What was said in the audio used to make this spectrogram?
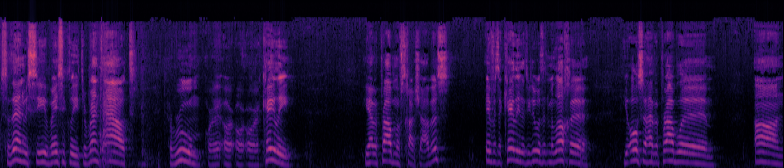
so then we see basically to rent out a room or or, or, or a keli, you have a problem of schar Shabbos. If it's a keli that you do with it melacha, you also have a problem on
